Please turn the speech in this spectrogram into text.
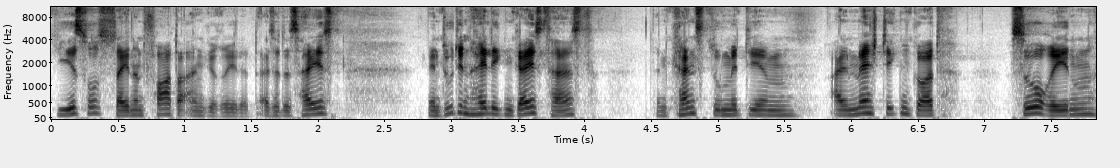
Jesus seinen Vater angeredet. Also das heißt, wenn du den Heiligen Geist hast, dann kannst du mit dem allmächtigen Gott so reden,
